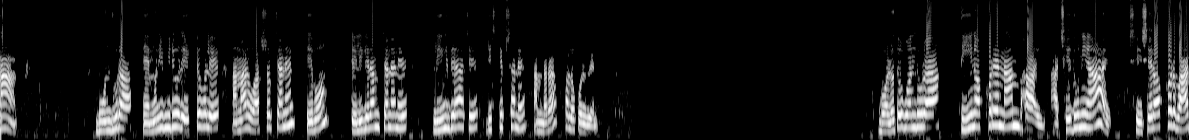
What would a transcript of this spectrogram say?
নাক। বন্ধুরা, এমনই ভিডিও দেখতে হলে আমার হোয়াটসঅ্যাপ চ্যানেল এবং টেলিগ্রাম চ্যানেলে লিঙ্ক দেওয়া আছে ডিসক্রিপশানে আপনারা ফলো করবেন। বলো তো বন্ধুরা, তিন অক্ষরের নাম ভাই, আছে দুনিয়ায়। শেষের অক্ষর বাদ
